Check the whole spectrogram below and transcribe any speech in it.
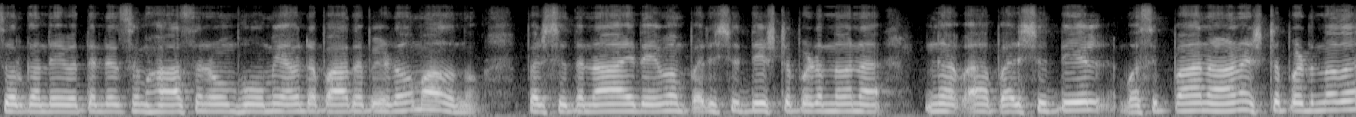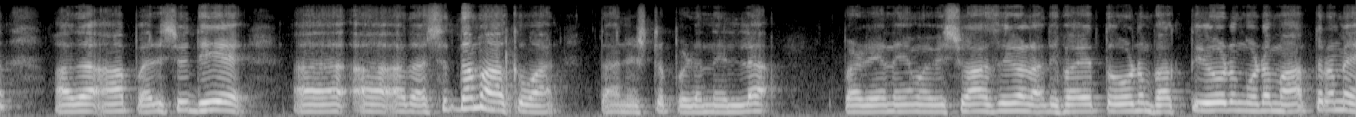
സ്വർഗം ദൈവത്തിന്റെ സിംഹാസനവും ഭൂമി അവന്റെ പാദപീഠവുമാകുന്നു. പരിശുദ്ധനായ ദൈവം പരിശുദ്ധി ഇഷ്ടപ്പെടുന്നവന് പരിശുദ്ധിയിൽ വസിപ്പാനാണ് ഇഷ്ടപ്പെടുന്നത്. അത് ആ പരിശുദ്ധിയെ അത് അശുദ്ധമാക്കുവാൻ താൻ ഇഷ്ടപ്പെടുന്നില്ല. പഴയ നിയമവിശ്വാസികൾ അതിഭയത്തോടും ഭക്തിയോടും കൂടെ മാത്രമേ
